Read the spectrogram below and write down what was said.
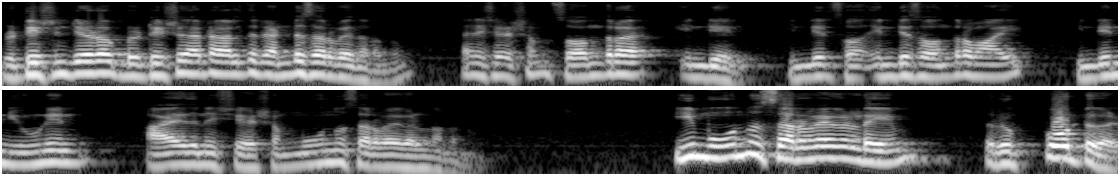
ബ്രിട്ടീഷ് ഇന്ത്യയുടെ ബ്രിട്ടീഷുകാരുടെ കാലത്ത് രണ്ട് സർവേ നടന്നു. അതിനുശേഷം സ്വതന്ത്ര ഇന്ത്യയിൽ ഇന്ത്യൻ ഇന്ത്യ സ്വതന്ത്രമായി ഇന്ത്യൻ യൂണിയൻ ആയതിനു ശേഷം മൂന്ന് സർവേകൾ നടന്നു. ഈ മൂന്ന് സർവേകളുടെയും റിപ്പോർട്ടുകൾ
